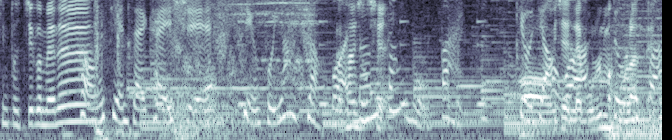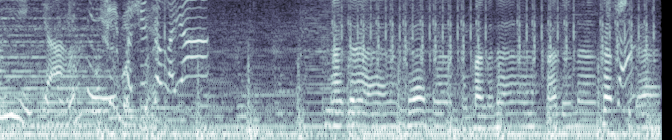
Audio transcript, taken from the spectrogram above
힘 또 찍으면은 从现在开始，请不要叫我东37方不败，就叫 어, 이제랩 我 오를만 东 몰랐네 方一阳。 1번 跟 부대 上来呀！ 가자 가자 돈방은아 가드나 갑시다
